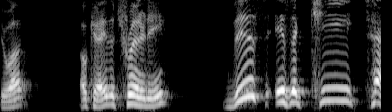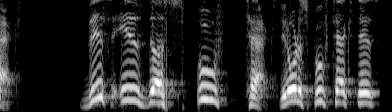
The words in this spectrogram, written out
Do what? Okay, the Trinity. This is a key text. This is the spoof text. You know what a spoof text is?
